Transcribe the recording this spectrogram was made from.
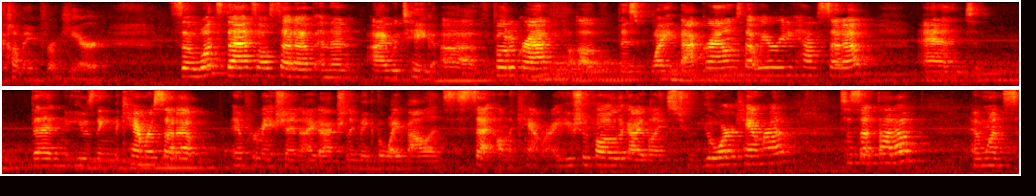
coming from here. So once that's all set up, and then I would take a photograph of this white background that we already have set up, and then using the camera setup information, I'd actually make the white balance set on the camera. You should follow the guidelines to your camera to set that up. And once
